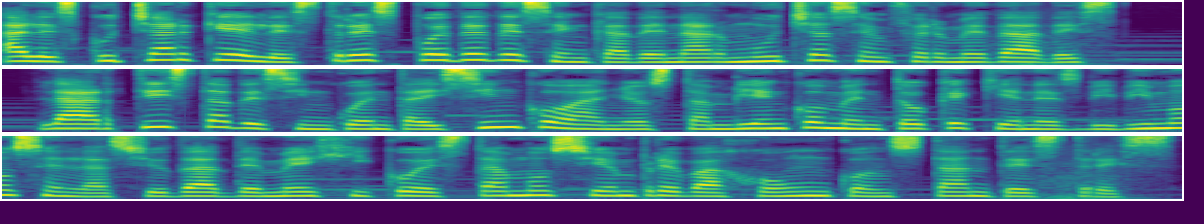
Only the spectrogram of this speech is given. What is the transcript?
Al escuchar que el estrés puede desencadenar muchas enfermedades, la artista de 55 años también comentó que quienes vivimos en la Ciudad de México estamos siempre bajo un constante estrés.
